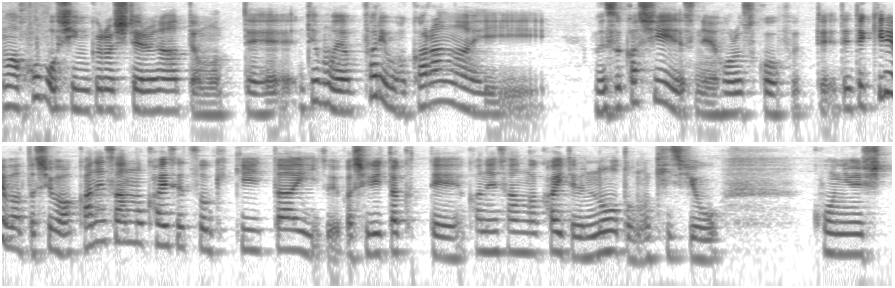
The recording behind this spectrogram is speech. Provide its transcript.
まあほぼシンクロしてるなって思ってでもやっぱりわからない難しいですねホロスコープって。でできれば私はあかねさんの解説を聞きたいというか知りたくてあかねさんが書いてるノートの記事を購入し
